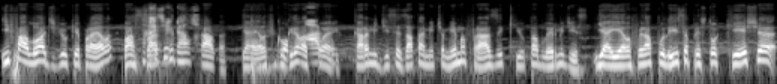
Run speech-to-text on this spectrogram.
e falou, adivinha o que pra ela? Vassar Vai de gala. gala. E aí ela ficou grilada. Ué, o cara me disse exatamente a mesma frase que o tabuleiro me disse. E aí ela foi na polícia, prestou queixa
